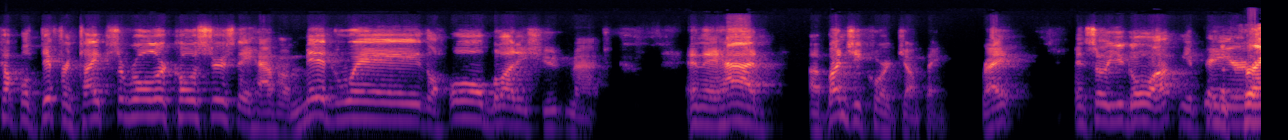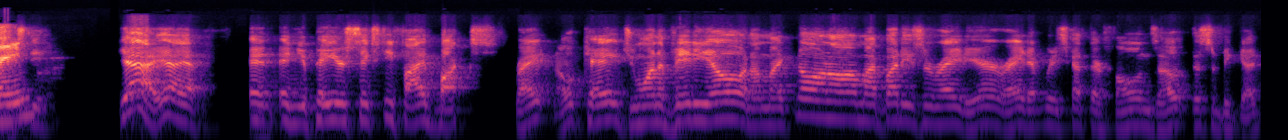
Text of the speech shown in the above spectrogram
couple different types of roller coasters. They have a midway, the whole bloody shoot match and they had a bungee cord jumping, right? And so you go up and you pay The your crane? 60 yeah, yeah, yeah. And and you pay your 65 bucks, right? Okay. Do you want a video? And I'm like, no, no, my buddies are right here, right? Everybody's got their phones out. This would be good.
